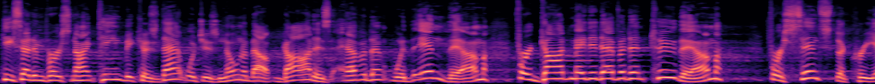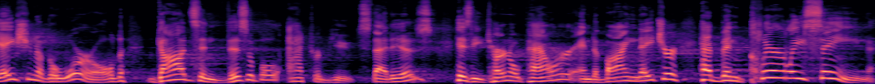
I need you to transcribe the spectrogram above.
He said in verse 19 because that which is known about God is evident within them for God made it evident to them for since the creation of the world, God's invisible attributes, that is, his eternal power and divine nature, have been clearly seen,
